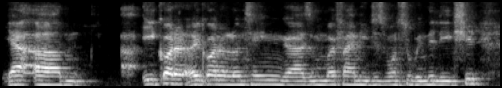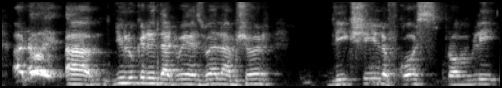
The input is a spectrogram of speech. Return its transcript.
Yeah, um, Econ, Econ alone saying uh, as a Mumbai fan, he just wants to win the league shield. I uh, know uh, you look at it that way as well. I'm sure League Shield, of course, probably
